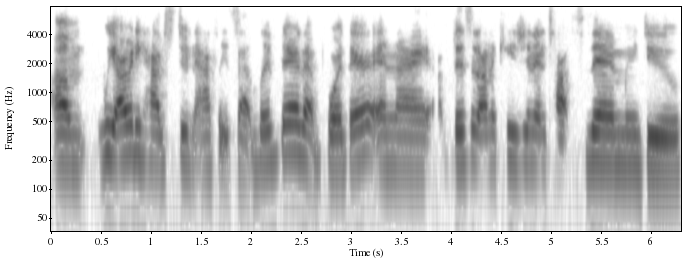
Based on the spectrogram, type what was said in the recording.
um, we already have student athletes that live there, that board there, and I visit on occasion and talk to them. We do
